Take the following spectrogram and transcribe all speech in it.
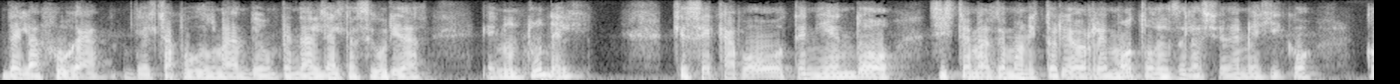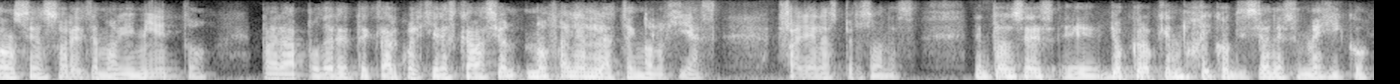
de la fuga del Chapo Guzmán de un penal de alta seguridad en un túnel que se acabó teniendo sistemas de monitoreo remoto desde la Ciudad de México con sensores de movimiento para poder detectar cualquier excavación. No fallan las tecnologías, fallan las personas. Entonces, eh, yo creo que no hay condiciones en México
